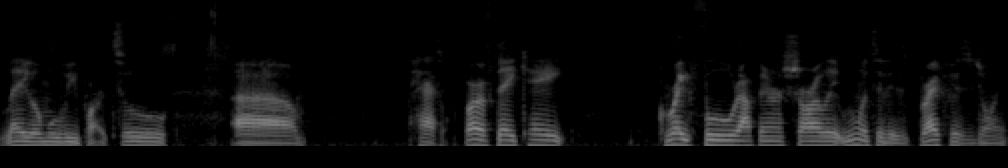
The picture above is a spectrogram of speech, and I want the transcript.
the Lego movie part two. Um, had some birthday cake. Great food out there in Charlotte. We went to this breakfast joint.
